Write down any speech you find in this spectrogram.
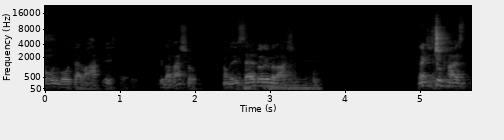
Ton, wo der Wart ist. Das ist Überraschung. Kann sich selber überraschen. Nächstes Stück heißt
